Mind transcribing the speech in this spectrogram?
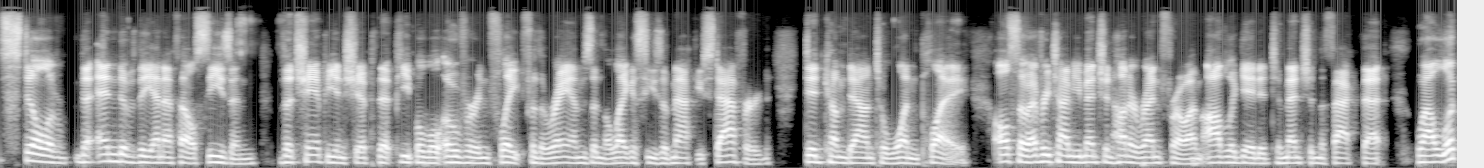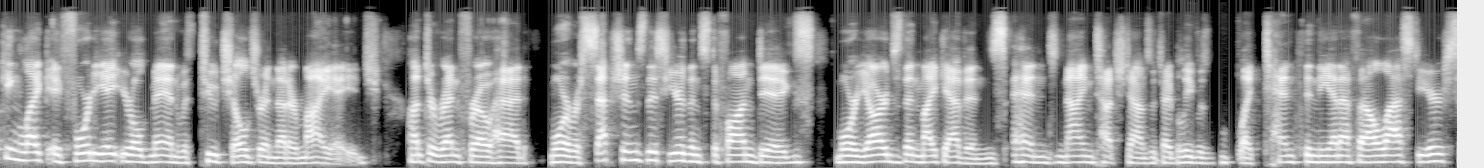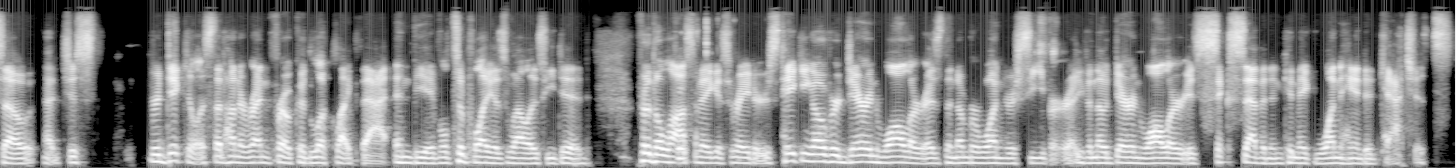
still a, the end of the NFL season, the championship that people will overinflate for the Rams and the legacies of Matthew Stafford did come down to one play. Also, every time you mention Hunter Renfrow, I'm obligated to mention the fact that while looking like a 48 year old man with two children that are my age, Hunter Renfrow had more receptions this year than Stefon Diggs, more yards than Mike Evans, and nine touchdowns, which I believe was like 10th in the NFL last year. So that just ridiculous that Hunter Renfrow could look like that and be able to play as well as he did for the Las Vegas Raiders, taking over Darren Waller as the number one receiver, even though Darren Waller is six seven and can make one handed catches.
